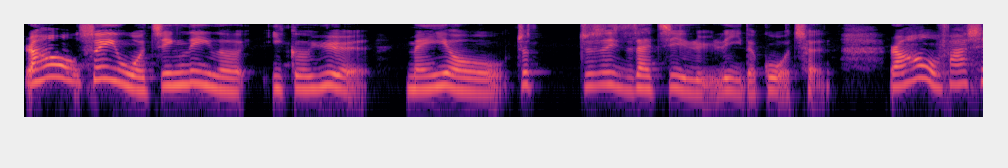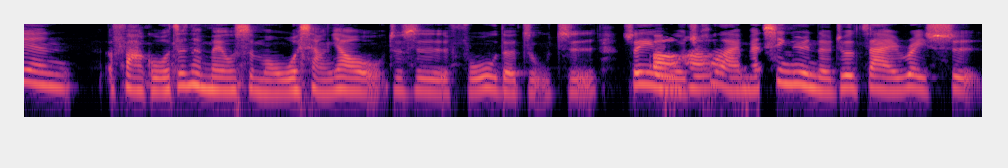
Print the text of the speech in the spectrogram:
然后，所以我经历了一个月没有，就就是一直在记履历的过程，然后我发现法国真的没有什么我想要就是服务的组织，所以我后来蛮幸运的，就在瑞士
